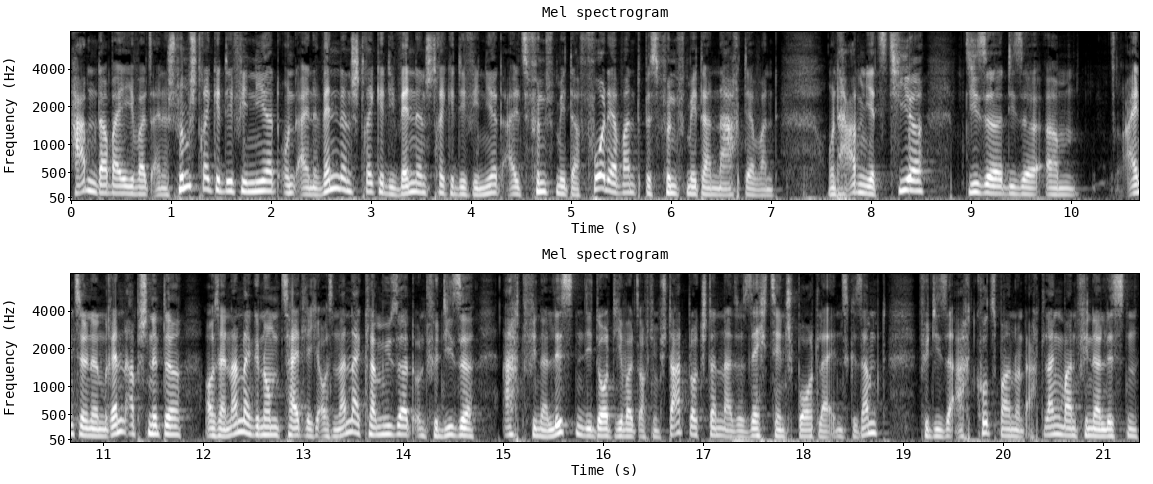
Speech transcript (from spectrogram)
Haben dabei jeweils eine Schwimmstrecke definiert und eine Wendenstrecke, die Wendenstrecke definiert als fünf Meter vor der Wand bis fünf Meter nach der Wand und haben jetzt hier diese, diese, ähm, einzelnen Rennabschnitte auseinandergenommen, zeitlich auseinanderklamüsert und für diese acht Finalisten, die dort jeweils auf dem Startblock standen, also 16 Sportler insgesamt, für diese acht Kurzbahn- und acht Langbahnfinalisten,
